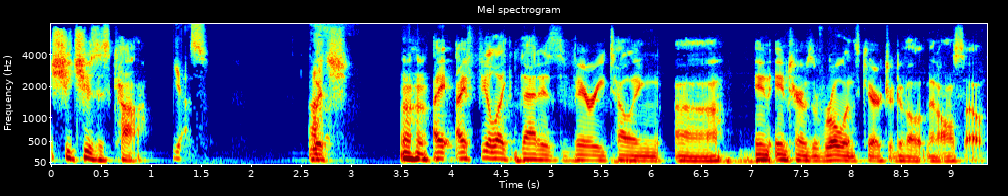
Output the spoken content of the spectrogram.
she chooses Ka, Yes. which Mhm. I I feel like that is very telling uh in in terms of Roland's character development also.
